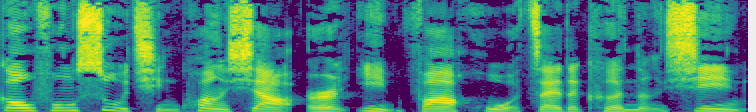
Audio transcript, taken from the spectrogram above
高风速情况下而引发火灾的可能性。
